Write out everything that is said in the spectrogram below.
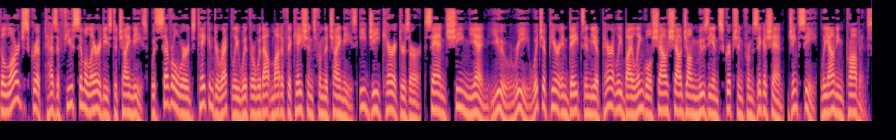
The large script has a few similarities to Chinese, with several words taken directly with or without modifications from the Chinese e.g. characters er, san, xin yen yu ri which appear in dates in the apparently bilingual Xiao Xiaozhong muzhi inscription from Xigushan, Jinxi, Liaoning province.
